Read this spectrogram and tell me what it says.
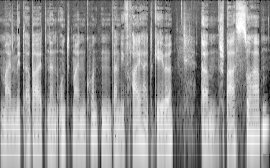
meinen Mitarbeitenden und meinen Kunden dann die Freiheit gebe, ähm, Spaß zu haben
